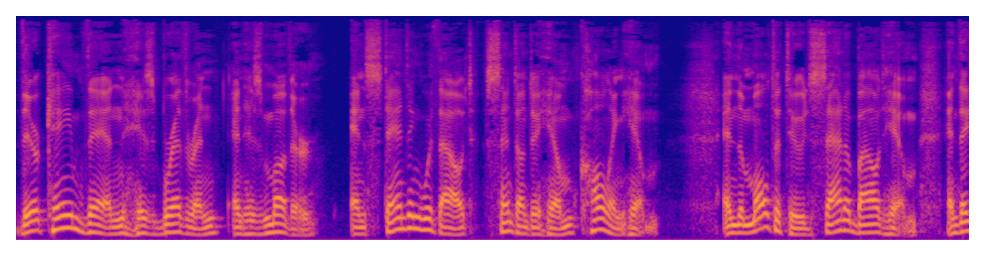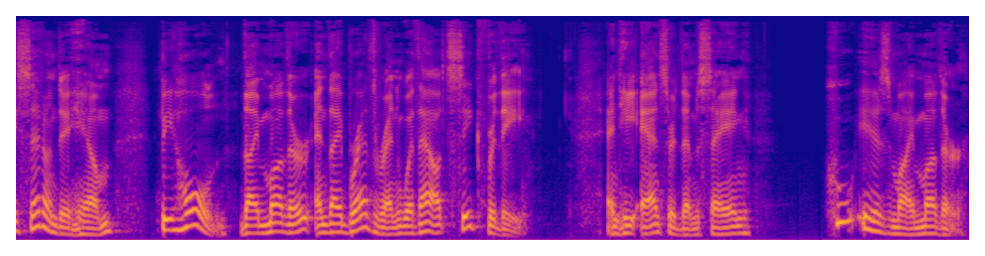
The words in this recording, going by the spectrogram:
There came then his brethren and his mother, and standing without, sent unto him, calling him. And the multitude sat about him, and they said unto him, Behold, thy mother and thy brethren without seek for thee. And he answered them, saying, Who is my mother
